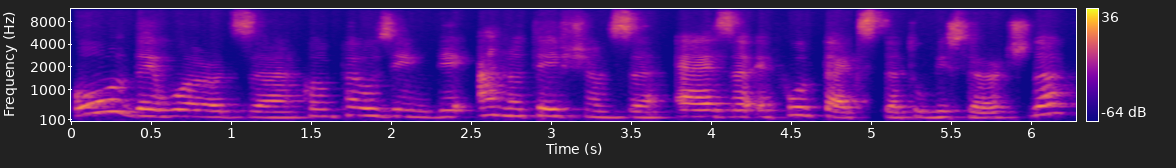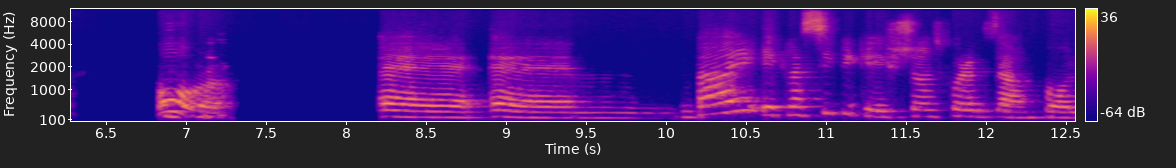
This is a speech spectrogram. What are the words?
all the words uh, composing the annotations uh, as a full text to be searched, or uh, um, by a classification, for example,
